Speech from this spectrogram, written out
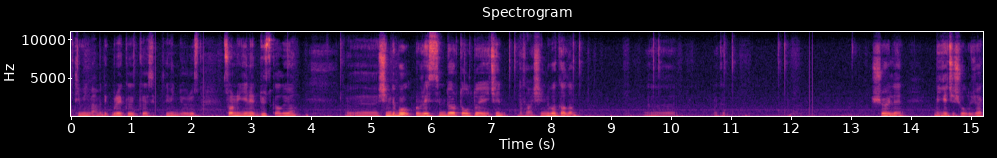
twin vermedik. Buraya klasik twin diyoruz. Sonra yine düz kalıyor. E, şimdi bu resim 4 olduğu için mesela şimdi bakalım. E, bakın. Şöyle bir geçiş olacak.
